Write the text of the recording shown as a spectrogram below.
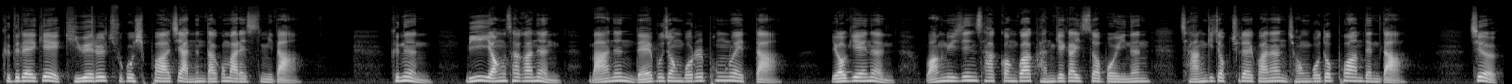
그들에게 기회를 주고 싶어 하지 않는다고 말했습니다. 그는 미 영사관은 많은 내부 정보를 폭로했다. 여기에는 왕류진 사건과 관계가 있어 보이는 장기 적출에 관한 정보도 포함된다. 즉,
